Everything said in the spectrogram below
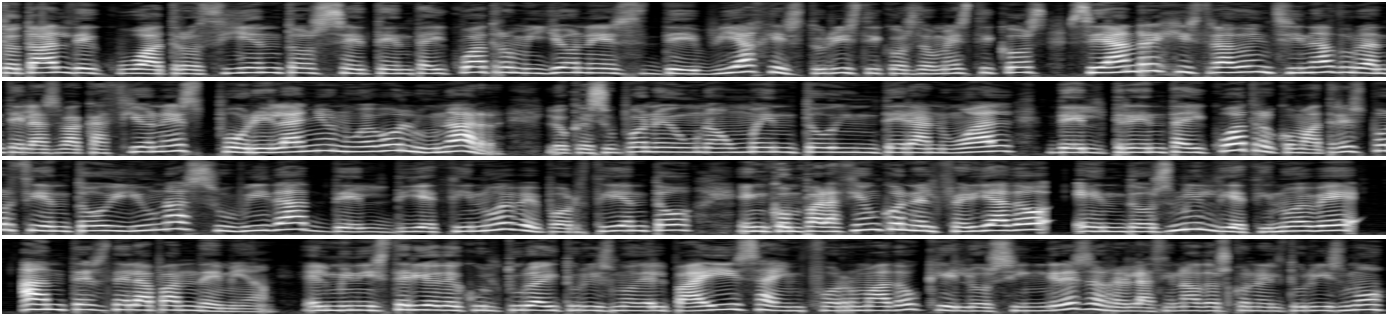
total de 474 millones de viajes turísticos domésticos se han registrado en China durante las vacaciones por el Año Nuevo Lunar, lo que supone un aumento interanual del 34,3% y una subida del 19% en comparación con el feriado en 2019 antes de la pandemia. El Ministerio de Cultura y Turismo del país ha informado que los ingresos relacionados con el turismo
